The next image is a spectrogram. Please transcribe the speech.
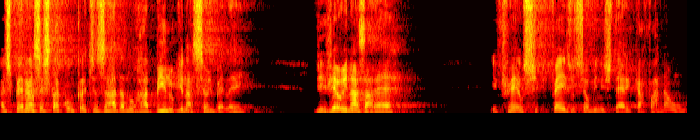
A esperança está concretizada no rabino que nasceu em Belém, viveu em Nazaré e fez, fez o seu ministério em Cafarnaum.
